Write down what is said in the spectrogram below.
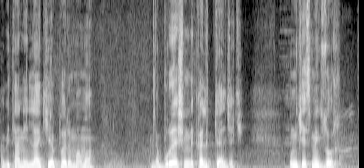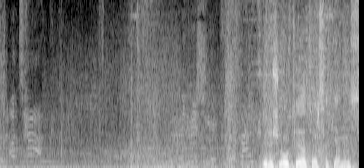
Ha, bir tane illaki yaparım ama ya buraya şimdi kalit gelecek. Bunu kesmek zor. Şöyle şu ortaya atarsak yalnız.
